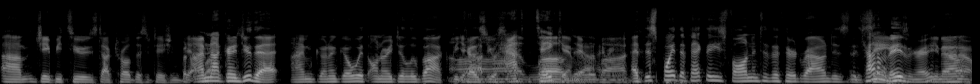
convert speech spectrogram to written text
Um, JP2's doctoral dissertation, but Yeah, I'm not going to do that. I'm going to go with Henri de Lubac because you Oh, have I to take him. Yeah, I mean, At this point, the fact that he's fallen into the third round is It's insane. kind of amazing, right? You I know, know.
